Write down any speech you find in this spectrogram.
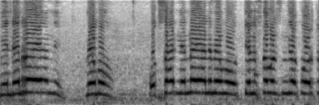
మీ నిర్ణయాన్ని మేము ఒకసారి నిర్ణయాన్ని మేము తెలుసుకోవాల్సిందిగా కోరుతున్నాం.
